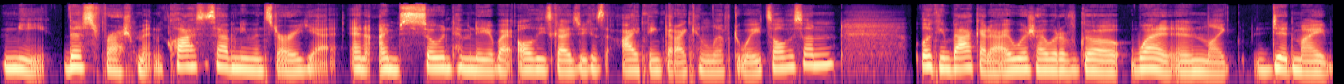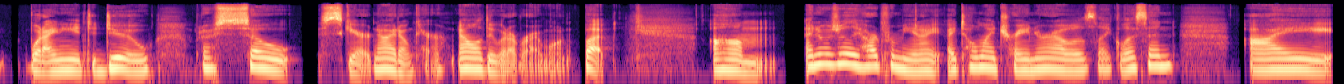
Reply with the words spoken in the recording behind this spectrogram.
me, this freshman, classes haven't even started yet. And I'm so intimidated by all these guys because I think that I can lift weights all of a sudden looking back at it, I wish I would have go went and like did my what I needed to do, but I was so scared. Now I don't care. Now I'll do whatever I want. But um and it was really hard for me and I, I told my trainer, I was like, listen, I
